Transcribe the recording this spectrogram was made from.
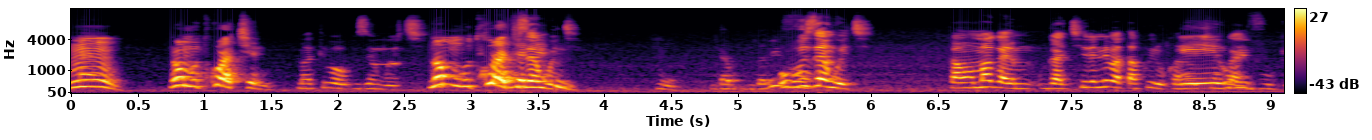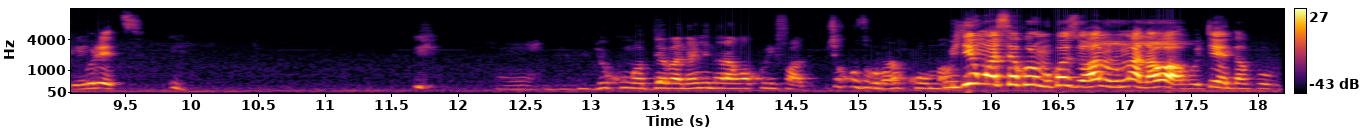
no mu mutwe urakennye matiba uvuze ngo iki no mu mutwe urakennye ngo iki Nda- ndabivuga. uvuze ngo iki kampamagare gakire niba atakwirukana Eh, uretse. Ibyo kunywa by'abana nanjye ntaranywa kuri fanta cyakoze ubwo barakuma uyinywa se kuri umukozi wa hano uri umwana waho ugenda vuba.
